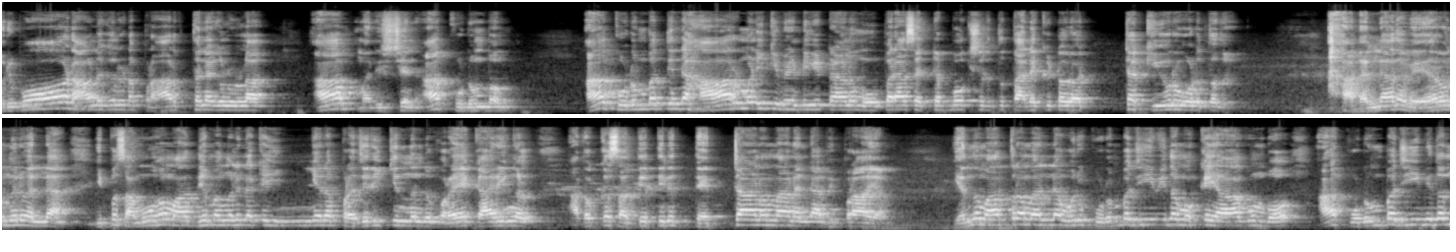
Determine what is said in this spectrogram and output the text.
ഒരുപാട് ആളുകളുടെ പ്രാർത്ഥനകളുള്ള ആ മനുഷ്യൻ ആ കുടുംബം ആ കുടുംബത്തിന്റെ ഹാർമണിക്ക് വേണ്ടിയിട്ടാണ് മൂപ്പര സെറ്റപ്പ് ബോക്സ് എടുത്ത് തലക്കിട്ട ഒരു ഒറ്റ ക്യൂറ് കൊടുത്തത്. അതല്ലാതെ വേറൊന്നിനുമല്ല. ഇപ്പൊ സമൂഹ മാധ്യമങ്ങളിലൊക്കെ ഇങ്ങനെ പ്രചരിക്കുന്നുണ്ട് കുറേ കാര്യങ്ങൾ. അതൊക്കെ സത്യത്തിൽ തെറ്റാണെന്നാണ് എന്റെ അഭിപ്രായം. എന്ന് മാത്രമല്ല ഒരു കുടുംബജീവിതമൊക്കെ ആകുമ്പോൾ ആ കുടുംബജീവിതം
